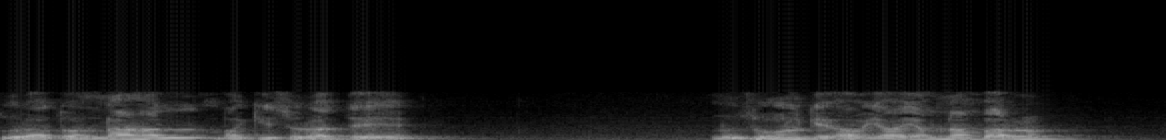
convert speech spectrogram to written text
سورت النحل مکی سورت دے نزول کے او یایم نمبر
